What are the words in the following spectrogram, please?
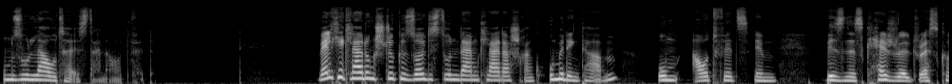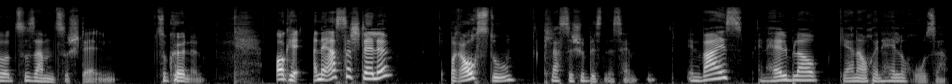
umso lauter ist dein Outfit. Welche Kleidungsstücke solltest du in deinem Kleiderschrank unbedingt haben, um Outfits im Business Casual Dresscode zusammenzustellen zu können? Okay, an erster Stelle brauchst du klassische Businesshemden. In weiß, in hellblau, gerne auch in hellrosa.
